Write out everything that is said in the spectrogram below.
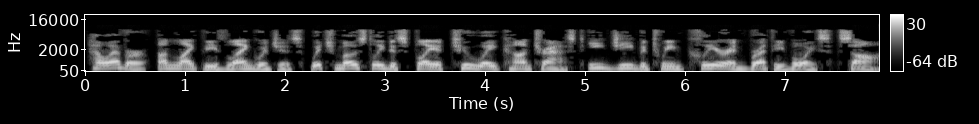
However, unlike these languages, which mostly display a two-way contrast e.g. between clear and breathy voice, Sa.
